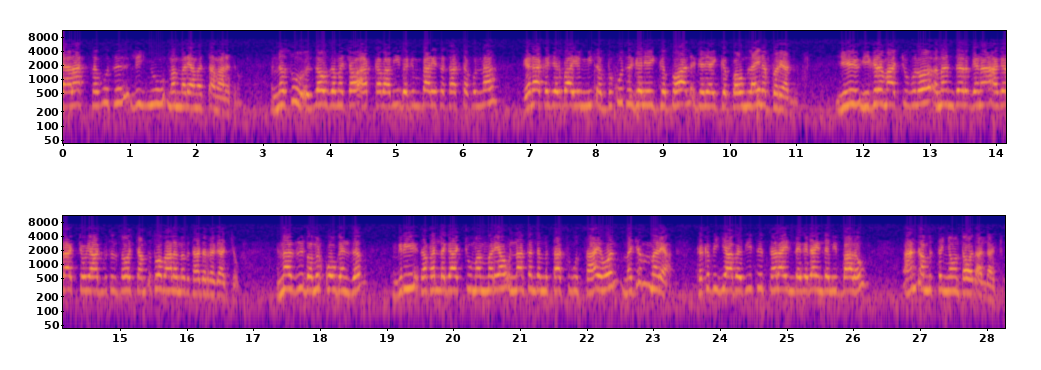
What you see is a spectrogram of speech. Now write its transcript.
ያላሰቡት ልዩ መመሪያ መጣ ማለት ነው። እነሱ እዛው ዘመቻው አካባቢ በግንባር የተሳተፉና ገና ከጀርባ የሚጠብቁት እገሌ ይገባዋል እገሌ አይገባውም ላይ ነበር ያሉት። ይህ ይግረማችሁ ብሎ መንደር ገና አገራቸው ያሉትን ሰዎች አምጥቶ ባለመብት አደረጋቸው። እና እዚህ በምርኮው ገንዘብ እንግዲህ ተፈለጋችሁ መመሪያው እናንተ እንደምታስቡት ሳይሆን መጀመሪያ ከክፍያ በፊት ተላይ እንደ ገዳይ እንደሚባለው አንድ አምስተኛውን ታወጣላችሁ።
